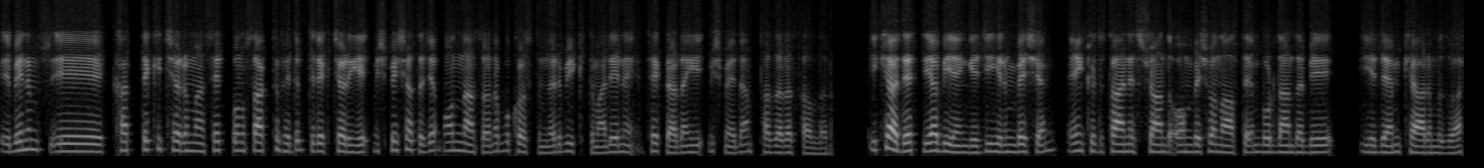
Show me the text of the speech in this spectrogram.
E, Benim e, kattaki çarıma set bonusu aktif edip direkt çarı 75'e atacağım. Ondan sonra bu kostümleri büyük ihtimalle yine tekrardan 70 M'den pazara sallarım. 2 adet Yabi yengeci 25M. En kötü tanesi şu anda 15-16M. Buradan da bir 7M karımız var.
